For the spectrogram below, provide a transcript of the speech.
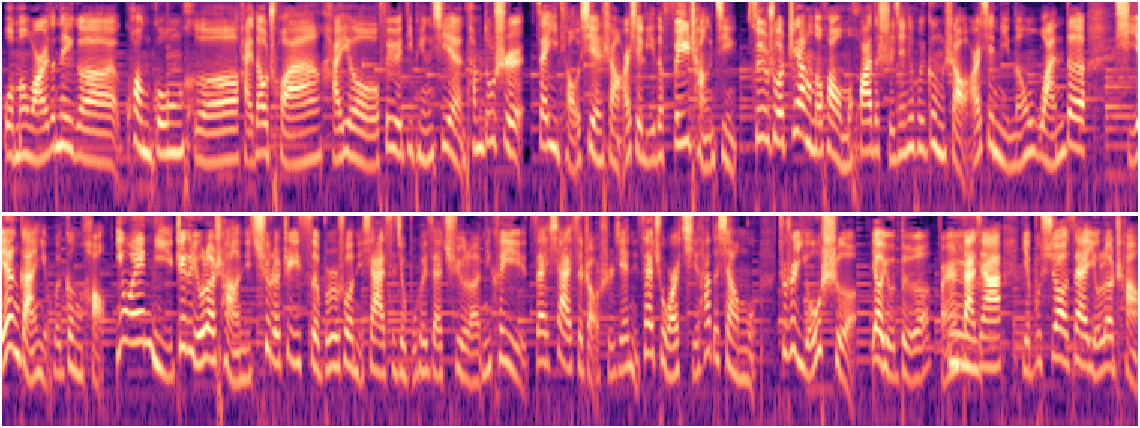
我们玩的那个矿工和海盗船，还有飞越地平线，他们都是在一条线上，而且离得非常近。所以说这样的话，我们花的时间就会更少，而且你能玩的体验感也会更好。因为你这个游乐场，你去了这一次，不是说你下一次就不会再去了，你可以在下一次找时间，你再去玩其他的项目。就是有舍要有得，反正大家也不需要在游乐场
